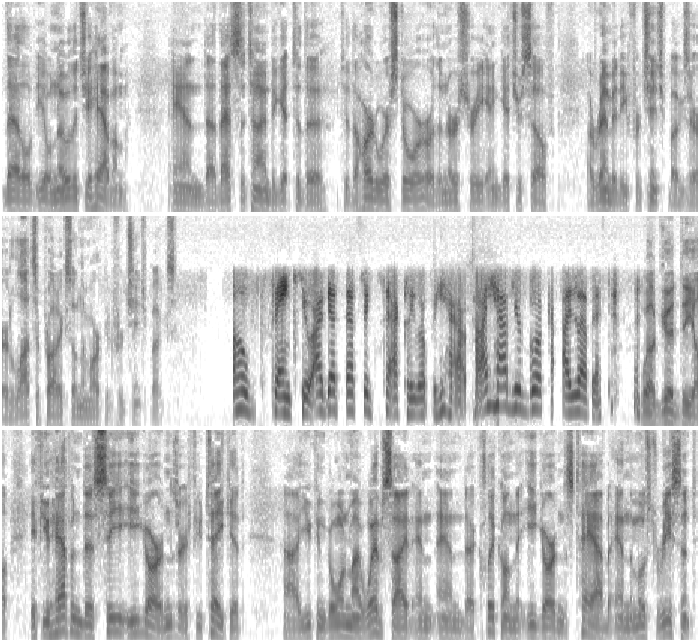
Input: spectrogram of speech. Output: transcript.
that'll you'll know that you have them, and uh, that's the time to get to the to the hardware store or the nursery and get yourself a remedy for chinch bugs. There are lots of products on the market for chinch bugs. Oh, thank you. I bet that's exactly what we have. I have your book. I love it. well, good deal. If you happen to see eGardens or if you take it, uh, you can go on my website and and uh, click on the eGardens tab, and the most recent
